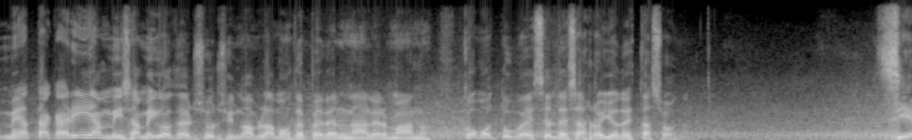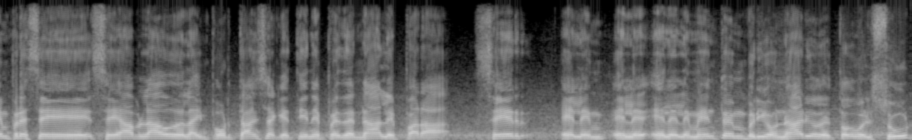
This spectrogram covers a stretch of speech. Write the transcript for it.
me atacarían mis amigos del sur si no hablamos de Pedernal, hermano. ¿Cómo tú ves el desarrollo de esta zona? Siempre se, se ha hablado de la importancia que tiene Pedernales para ser el, el, el, elemento embrionario de todo el sur,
